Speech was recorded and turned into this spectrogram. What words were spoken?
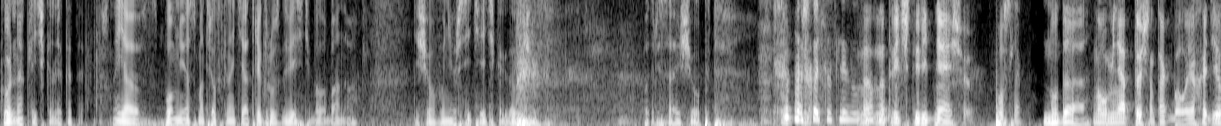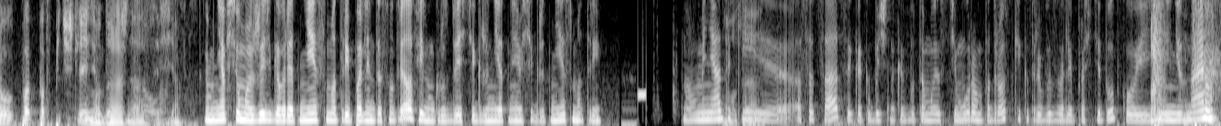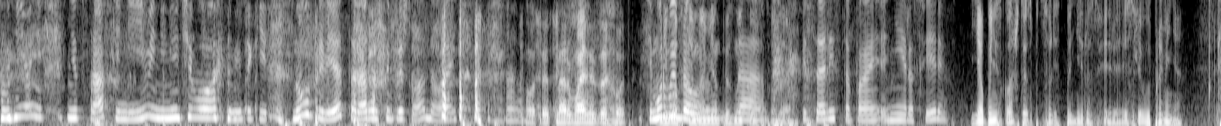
Прикольная кличка для кота, конечно. Я помню, я смотрел в кинотеатре «Груз-200» Балабанова. Еще в университете, когда учился. Потрясающий опыт. Аж хочется слезу На, на 3-4 дня еще после. Ну да. Ну, у меня точно так было. Я ходил под, под впечатлением. Ну да, да, долго. совсем. Мне всю мою жизнь говорят, не смотри. Полин, ты смотрела фильм «Груз-200»? Я говорю, нет. Мне все говорят, не смотри. Но у меня Ну, такие ассоциации, как обычно, как будто мы с Тимуром подростки, которые вызвали проститутку, и не, не знаем у нее ни, ни справки, ни имени, ничего. И такие, ну, привет, раз уж ты пришла, давай. А, Вот это нормальный заход. Тимур Неловкие выбрал моменты да, знакомства, да. специалиста по нейросфере. Я бы не сказал, что я специалист по нейросфере, если вы про меня.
